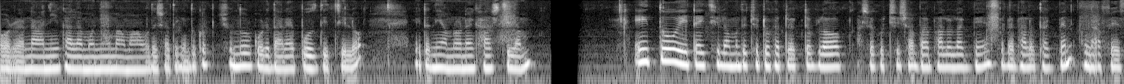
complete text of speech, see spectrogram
ওর নানি, খালামণি, মামা ওদের সাথে কিন্তু খুব সুন্দর করে দাঁড়ায় পোজ দিচ্ছিল। এটা নিয়ে আমরা অনেক হাসছিলাম। এই তো এটাই ছিল আমাদের ছোটোখাটো একটা ব্লগ আশা করছি সবার ভালো লাগবে। সবাই ভালো থাকবেন। আল্লাহ হাফেজ।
